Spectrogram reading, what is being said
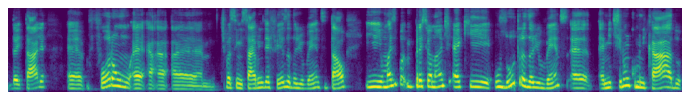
da Itália é, foram, é, é, tipo assim, saíram em defesa da Juventus e tal. E o mais impressionante é que os ultras da Juventus é, emitiram um comunicado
